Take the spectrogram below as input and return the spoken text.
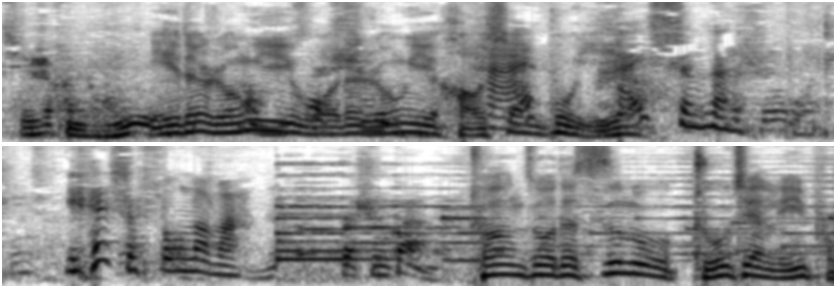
其实很容易。你的容易，我的容易，好像不一样。还生啊？你也是疯了吗？再生半个。创作的思路逐渐离谱。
